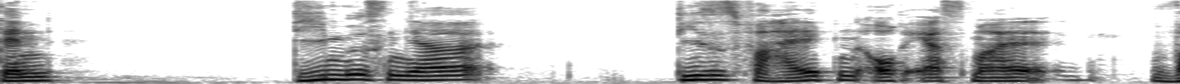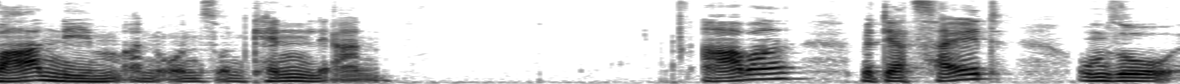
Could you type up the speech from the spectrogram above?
denn die müssen ja dieses Verhalten auch erstmal wahrnehmen an uns und kennenlernen. Aber mit der Zeit, umso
